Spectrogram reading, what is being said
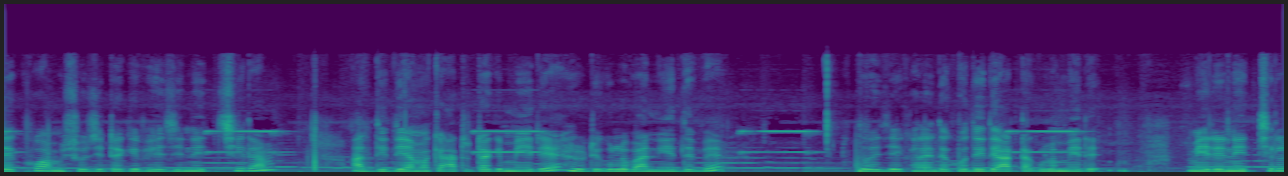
দেখো আমি সুজিটাকে ভেজে নিচ্ছিলাম। আর দিদি আমাকে আটাটাকে মেরে রুটিগুলো বানিয়ে দেবে। তো এই যে এখানে দেখো দিদি আটাগুলো মেরে মেরে নিচ্ছিল।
